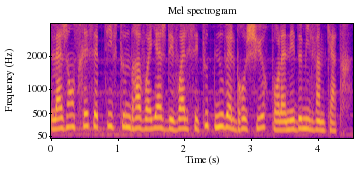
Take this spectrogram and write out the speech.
L'agence réceptive Tundra Voyage dévoile ses toutes nouvelles brochures pour l'année 2024.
